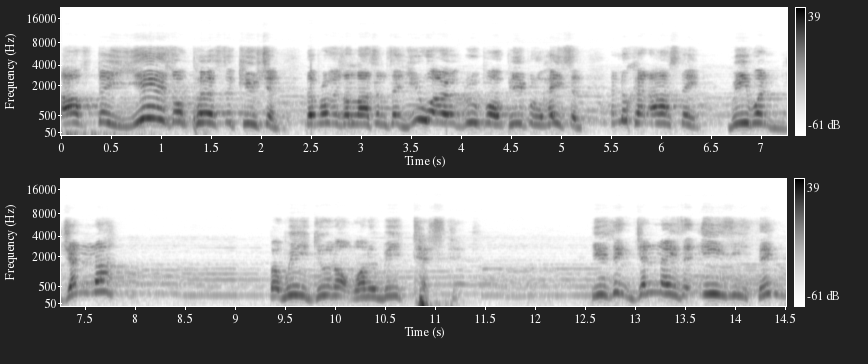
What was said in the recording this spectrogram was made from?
After years of persecution, the Prophet ﷺ said, You are a group of people who hasten. And look at our state. We want Jannah, but we do not want to be tested. You think Jannah is an easy thing?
